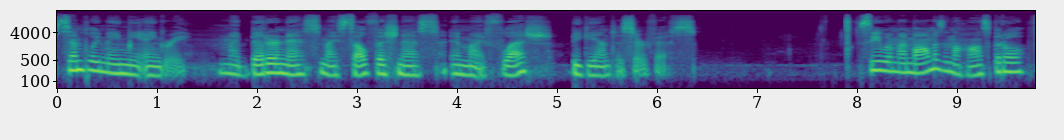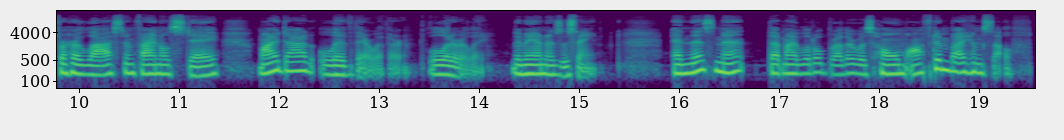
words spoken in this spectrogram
simply made me angry. My bitterness, my selfishness, and my flesh began to surface. See, when my mom was in the hospital for her last and final stay, my dad lived there with her, literally. The man was a saint. And this meant that my little brother was home often by himself.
